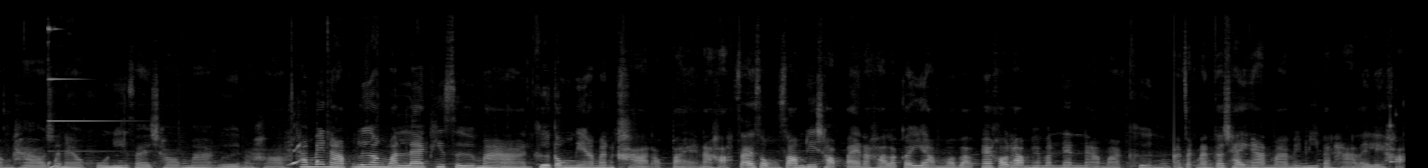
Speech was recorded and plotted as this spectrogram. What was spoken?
รองเท้าชาแนลคู่นี้ใส่ชอบมากเลยนะคะ ถ้าไม่นับเรื่องวันแรกที่ซื้อมา คือตรงเนี้ยมันขาดออกไปนะคะใส่ส่งซ่อมที่ช็อปไปนะคะ แล้วก็ย้ำว่าแบบให้เขาทำให้มันแน่นหนามากขึ้น หลังจากนั้นก็ใช้งานมาไม่มีปัญหาอะไรเลยค่ะ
